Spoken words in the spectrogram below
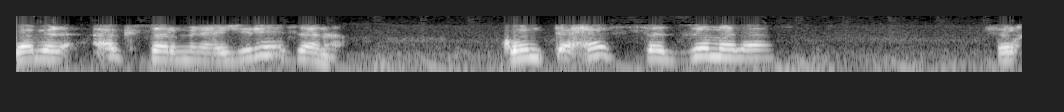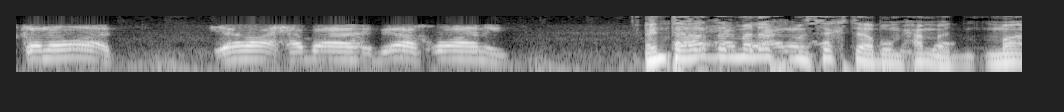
قبل أكثر من 20 سنة كنت أحس الزملاء في القنوات. يا حبايب يا أخواني. انت هذا الملف مسكته أبو محمد. ما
